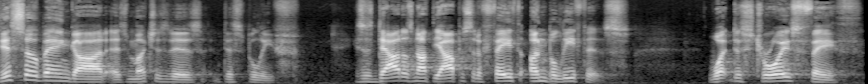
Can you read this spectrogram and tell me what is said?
Disobeying God as much as it is disbelief. He says, doubt is not the opposite of faith, unbelief is. What destroys faith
